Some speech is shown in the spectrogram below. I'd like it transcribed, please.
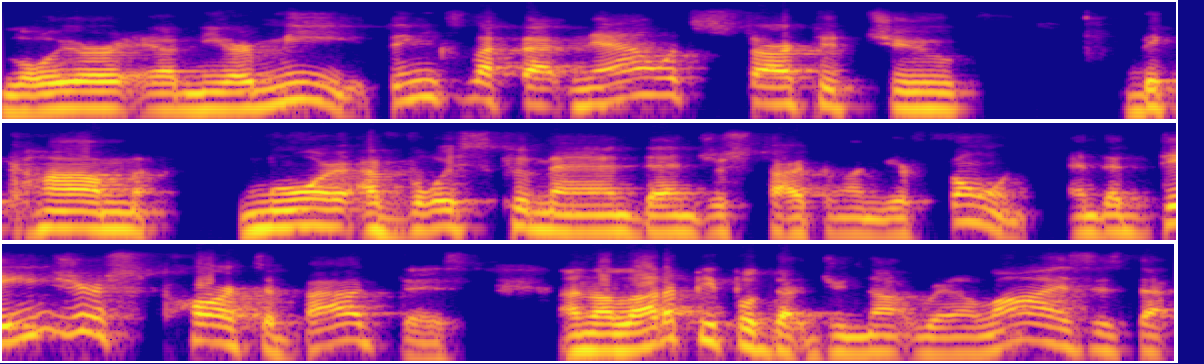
lawyer near me, things like that. Now it's started to become more a voice command than just typing on your phone. And the dangerous part about this, and a lot of people that do not realize, is that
